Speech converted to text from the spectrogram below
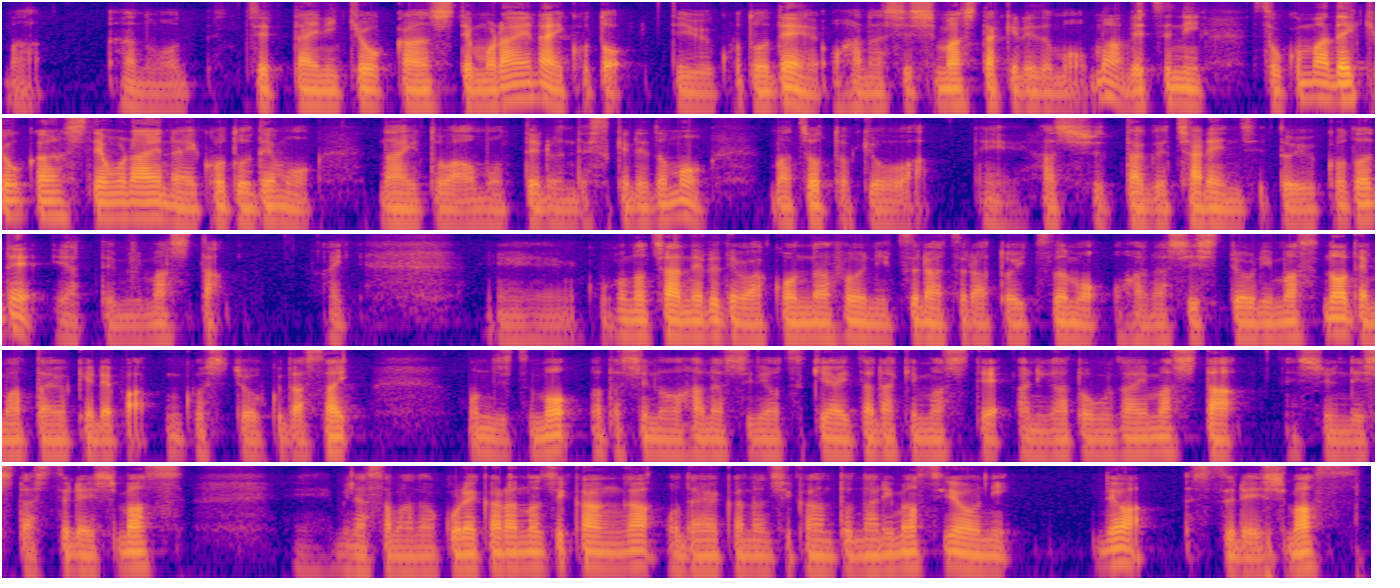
まあ、あの絶対に共感してもらえないことっていうことでお話ししましたけれどもまあ別にそこまで共感してもらえないことでもないとは思ってるんですけれども、まあ、ちょっと今日はえー、ハッシュタグチャレンジということでやってみました。はいえー、ここのチャンネルではこんな風につらつらといつもお話ししておりますのでまたよければご視聴ください。本日も私のお話にお付き合いいただきましてありがとうございました。一瞬でした失礼します、えー、皆様のこれからの時間が穏やかな時間となりますように。では失礼します。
